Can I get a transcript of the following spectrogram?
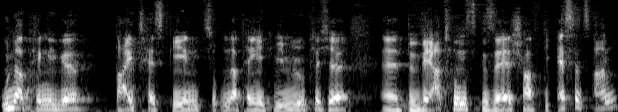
unabhängige, weitestgehend so unabhängig wie mögliche äh, Bewertungsgesellschaft die Assets an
